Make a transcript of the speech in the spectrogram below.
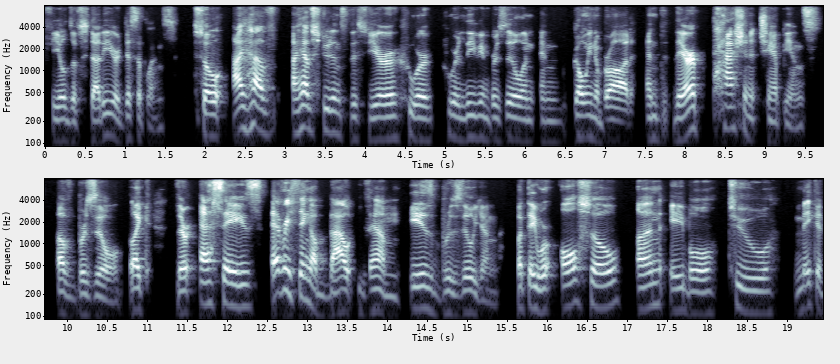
fields of study or disciplines. So I have I have students this year who are who are leaving Brazil and, and going abroad, and they're passionate champions of Brazil. Like their essays, everything about them is Brazilian, but they were also unable to make a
